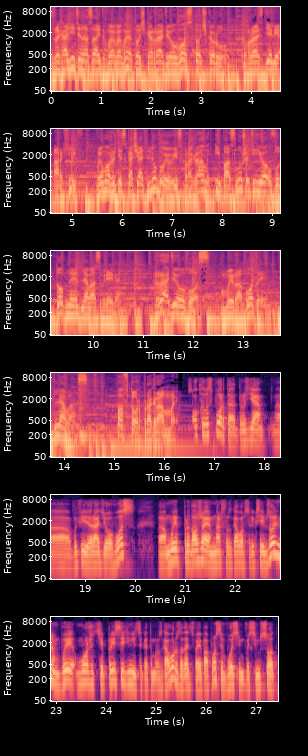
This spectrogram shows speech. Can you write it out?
Заходите на сайт www.radiovoz.ru. В разделе «Архив» вы можете скачать любую из программ и послушать ее в удобное для вас время. Радио ВОЗ. Мы работаем для вас. Повтор программы. Около спорта, друзья, а, в эфире Радио ВОЗ. А, мы продолжаем наш разговор с Алексеем Золиным. Вы можете присоединиться к этому разговору, задать свои вопросы. 8 800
